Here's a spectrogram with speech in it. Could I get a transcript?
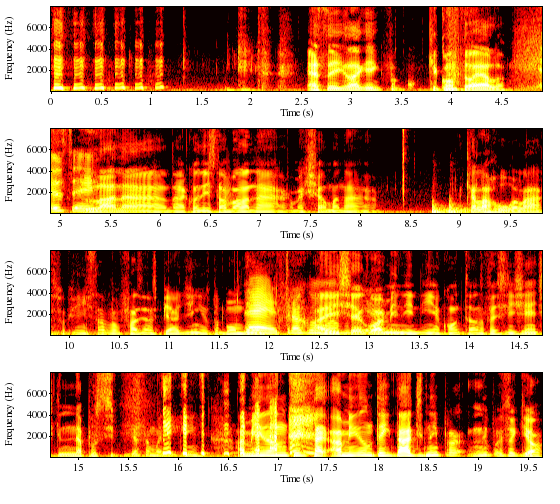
Essa aí, sabe quem que contou ela? Eu sei. Lá na, na- Quando a gente tava lá na. Como é que chama? Na. Aquela rua lá, só que a gente tava fazendo as piadinhas do bombom. É, troca Aí chegou piada. a menininha contando, falei assim, gente, que não é possível. Desse tamanho A menina não tem, a menina não tem idade nem pra, nem pra isso aqui, ó.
